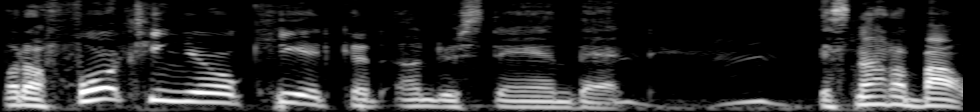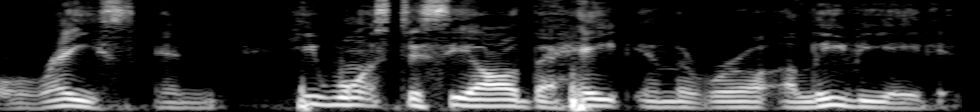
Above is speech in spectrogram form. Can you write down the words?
But a 14 year old kid could understand that it's not about race and he wants to see all the hate in the world alleviated.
